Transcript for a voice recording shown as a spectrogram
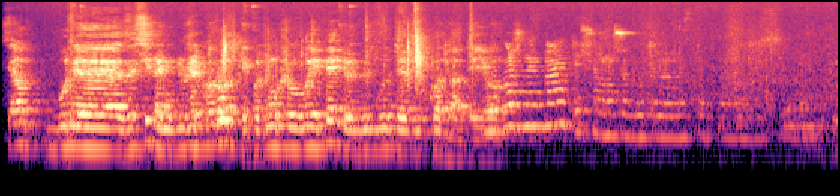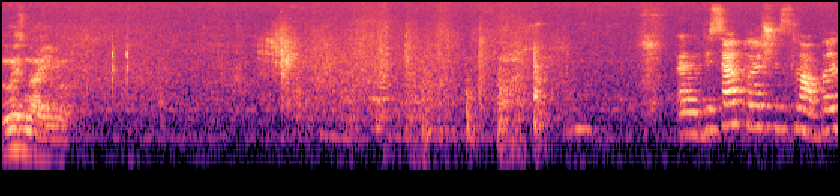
Це буде засідання дуже коротке, тому що ви опять будете відкладати Ну його. ви ж не знаєте, що може бути на наступному засіданні. Ми знаємо. 10 числа без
